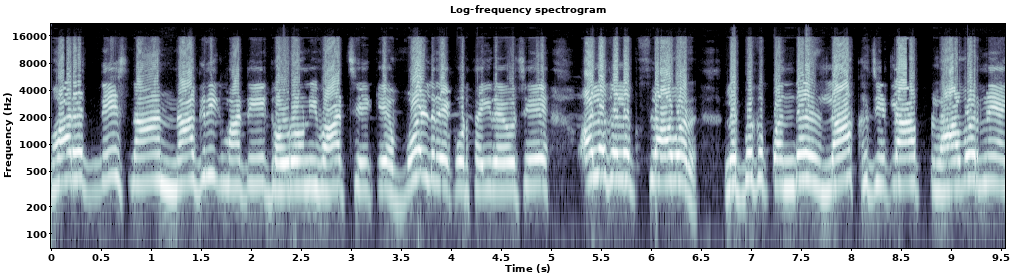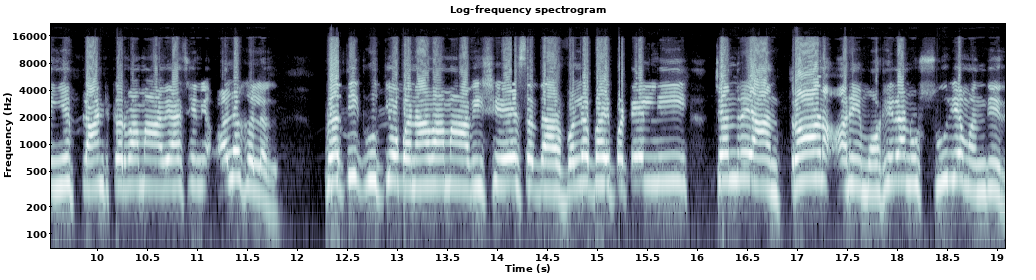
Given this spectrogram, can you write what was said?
ભારત દેશના નાગરિક માટે ગૌરવની વાત છે કે વર્લ્ડ રેકોર્ડ થઈ રહ્યો છે. અલગ અલગ ફ્લાવર લગભગ પંદર લાખ જેટલા ફ્લાવરને અહીંયા પ્લાન્ટ કરવામાં આવ્યા છે અને અલગ અલગ પ્રતિકૃતિઓ બનાવવામાં આવી છે. સરદાર વલ્લભભાઈ પટેલની ચંદ્રયાન ત્રણ અને મોઢેરાનું સૂર્ય મંદિર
